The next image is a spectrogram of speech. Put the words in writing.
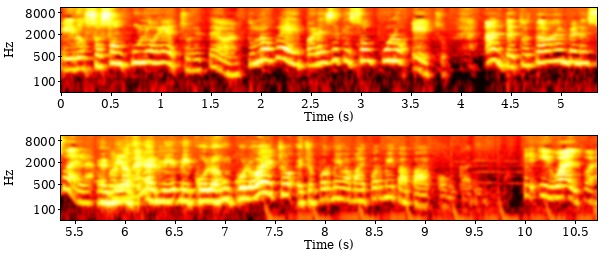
Pero esos son culos hechos, Esteban. Tú los ves y parece que son culos hechos. Antes tú estabas en Venezuela. El por mío, lo menos, el mi, mi culo es un culo hecho, hecho por mi mamá y por mi papá con cariño. igual, pues,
